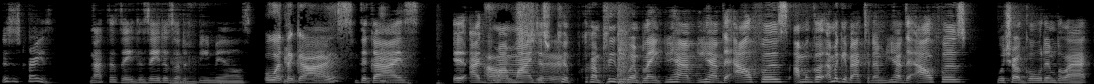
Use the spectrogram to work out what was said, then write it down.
this is crazy. Not the Zeta. The Zetas are the Mhm. females. What the guys? the guys. It, I, my Oh, mind just shit. co- completely went blank. You have you have the alphas. I'm gonna go, I'm gonna get back to them. You have the alphas, which are gold and black.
